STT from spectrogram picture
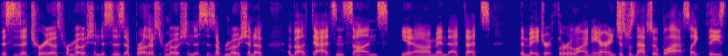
This is a trios promotion. This is a brothers promotion. This is a promotion of about dads and sons. You know, I mean that that's the major through line here. And it just was an absolute blast. Like these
